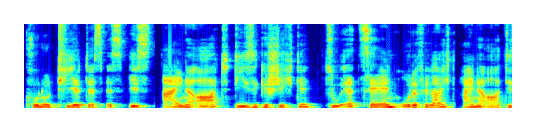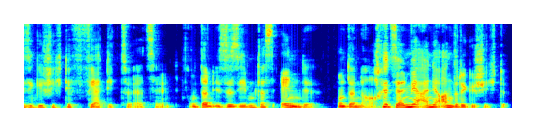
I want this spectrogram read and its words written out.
konnotiertes. Es ist eine Art, diese Geschichte zu erzählen oder vielleicht eine Art, diese Geschichte fertig zu erzählen. Und dann ist es eben das Ende. Und danach erzählen wir eine andere Geschichte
